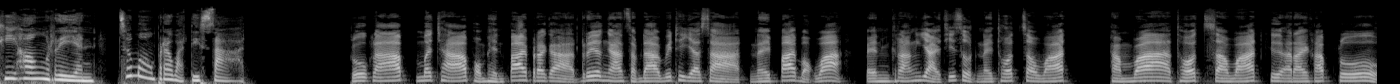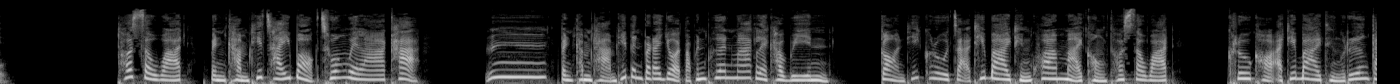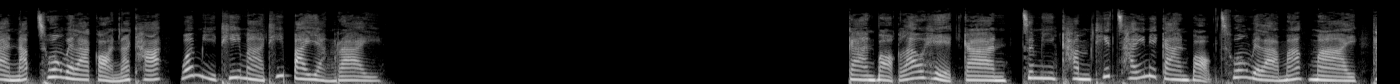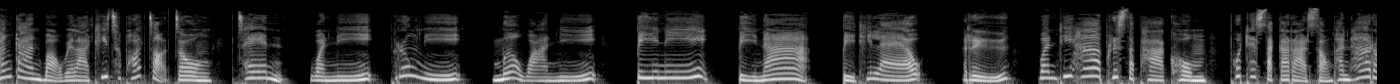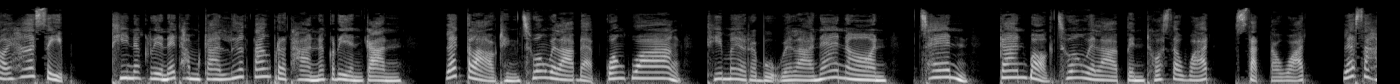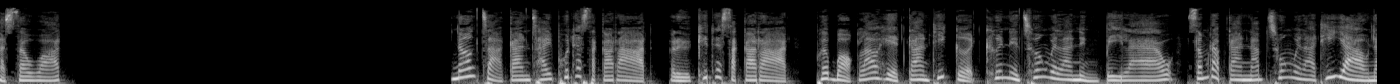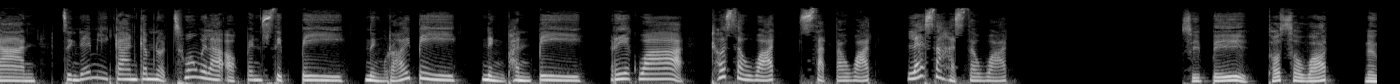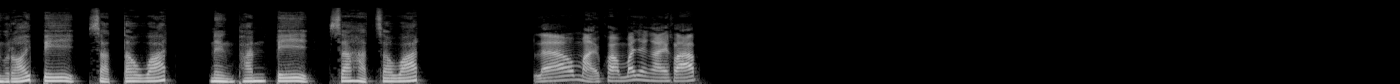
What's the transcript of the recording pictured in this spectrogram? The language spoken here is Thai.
ที่ห้องเรียนชั่วโมงประวัติศาสตร์ครูครับ เมื่อเช้าผมเห็นป้ายประกาศเรื่องงานสัปดาห์วิทยาศาสตร์ ในป้ายบอกว่า เป็นครั้งใหญ่ที่สุดในทศวรรษคำว่า ทศวรรษคืออะไรครับครู ทศวรรษเป็นคำที่ใช้บอกช่วงเวลาค่ะ อืม เป็นคำถามที่เป็นประโยชน์ต่อเพื่อนๆมากเลยค่ะวิน ก่อนที่ครูจะอธิบายถึงความหมายของทศวรรษครูขออธิบายถึงเรื่องการนับช่วงเวลาก่อนนะคะ ว่ามีที่มาที่ไปอย่างไร การบอกเล่าเหตุการณ์ จะมีคำที่ใช้ในการบอกช่วงเวลามากมาย ทั้งการบอกเวลาที่เฉพาะเจาะจง เช่น วันนี้ พรุ่งนี้ เมื่อวานนี้ ปีนี้ ปีหน้า ปีที่แล้ว หรือวันที่ 5 พฤษภาคม พุทธศักราช 2550 ที่นักเรียนได้ทำการเลือกตั้งประธานนักเรียนกัน และกล่าวถึงช่วงเวลาแบบกว้างๆที่ไม่ระบุเวลาแน่นอน เช่น การบอกช่วงเวลาเป็นทศวรรษ ศตวรรษ และสหัสวรรษ นอกจากการใช้พุทธศักราช หรือคิดศักราช เพื่อบอกเล่าเหตุการณ์ที่เกิดขึ้นในช่วงเวลาหนึ่งปีแล้วสำหรับการนับช่วงเวลาที่ยาวนาน จึงได้มีการกำหนดช่วงเวลาออกเป็น 10 ปี 100 ปี 1,000 ปี เรียกว่า ทศวรรษ ศตวรรษ และสหัสวรรษ สิบปี ทศวรรษหนึ่งร้อยปี ศตวรรษหนึ่งพันปี สหัสวรรษแล้วหมายความว่ายังไงครับ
